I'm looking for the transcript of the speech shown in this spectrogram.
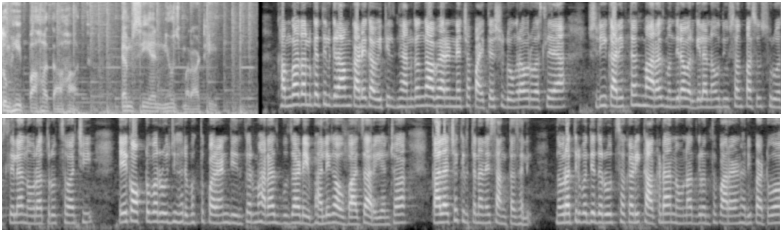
तुम्ही पाहत आहात M C N news Marathi. Khamgaon तालुक्यातील ग्राम काडेगाव येथील ज्ञानगंगा अभयारण्याच्या पायथ्याशी डोंगरावर वसलेल्या श्री कानिपनाथ महाराज मंदिरावर गेल्या नऊ दिवसांपासून सुरू असलेल्या नवरात्रोत्सवाची एक ऑक्टोबर रोजी हरिभक्त परायण दिनकर महाराज बुजाडे भालेगाव बाजार यांच्या कालाच्या कीर्तनाने सांगता झाली. नवरात्रीमध्ये दररोज सकाळी काकडा नवनाथ ग्रंथ पारायण हरिपाठ व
